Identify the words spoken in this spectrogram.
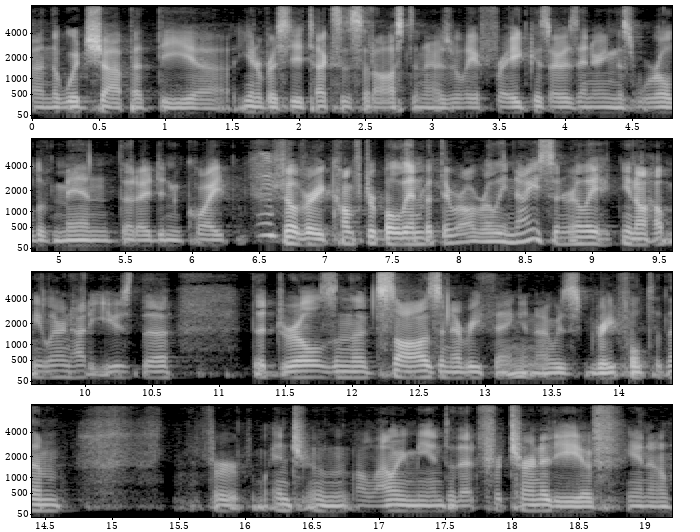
in the wood shop at the uh, University of Texas at Austin. I was really afraid because I was entering this world of men that I didn't quite feel very comfortable in, but they were all really nice and really you know helped me learn how to use the the drills and the saws and everything, and I was grateful to them for inter- allowing me into that fraternity of you know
